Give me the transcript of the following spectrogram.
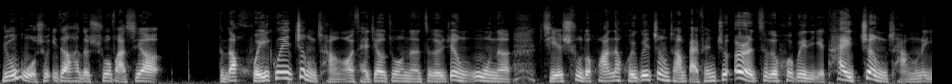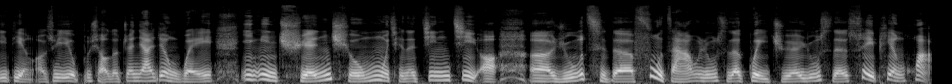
如果说依照他的说法是要。等到回归正常哦，才叫做呢这个任务呢结束的话，那回归正常百分之二，这个会不会也太正常了一点啊？所以也有不少的专家认为，因应全球目前的经济啊，呃如此的复杂，如此的诡谲，如此的碎片化，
